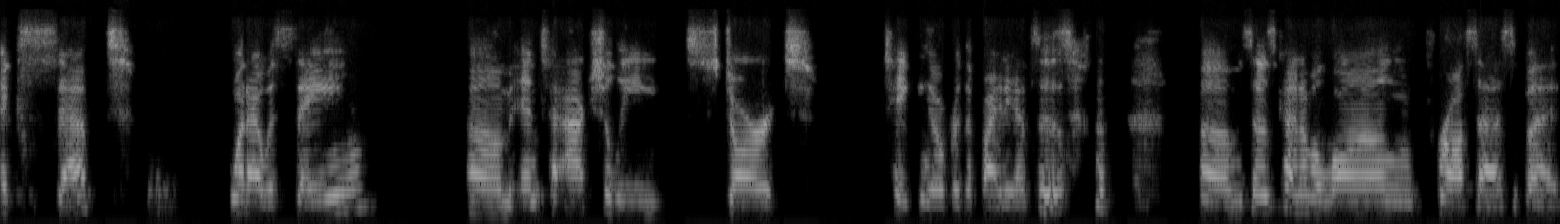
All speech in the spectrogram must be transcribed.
accept what I was saying um, and to actually start taking over the finances. um, so it's kind of a long process, but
